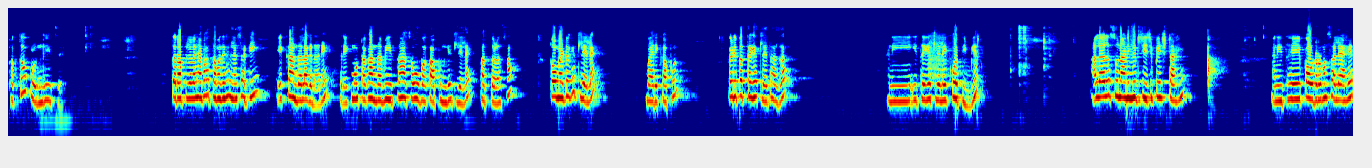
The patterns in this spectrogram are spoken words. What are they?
फक्त उकळून घ्यायचं आहे. तर आपल्याला ह्या भातामध्ये घालण्यासाठी एक कांदा लागणार आहे. तर एक मोठा कांदा मी इथं असा उभा कापून घेतलेला आहे पातळ असा. टोमॅटो घेतलेला आहे बारीक कापून. कढीपत्ता घेतला आहे ताजा. आणि इथं घेतलेलं आहे कोथिंबीर. आलं लसूण आणि मिरचीची पेस्ट आहे. आणि इथं हे पावडर मसाले आहेत.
